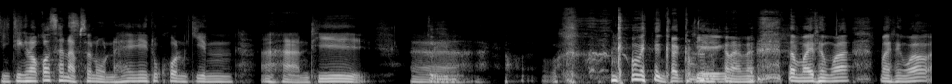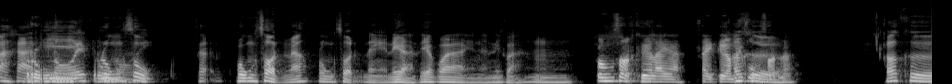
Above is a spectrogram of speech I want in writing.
จริง ๆ เราก็สนับสนุนให้ทุกคนกินอาหารที่เอ่อ Clean ก็ไม่ถึงกับทำกินเองขนาดนั้นแต่หมายถึงว่า หมายถึงว่าอาหารปรุงที่น้อยปรุงปรุงน้อยสุกปรุงสดนะปรุงสดอย่างนี้ดีกว่าเรียกว่าอย่างนั้นดีกว่า อืม ปรุงสดคืออะไรอะ ใส่เกลือไม่ปรุงสดเหรอ ก็คือ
